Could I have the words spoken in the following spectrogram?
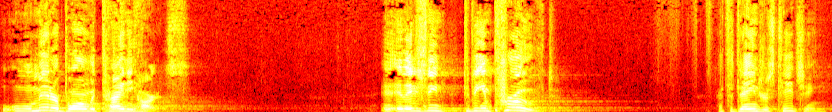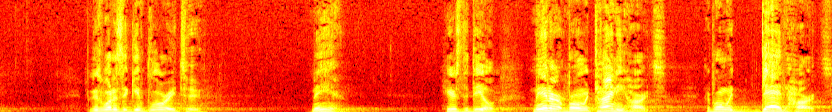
well, men are born with tiny hearts. And they just need to be improved. That's a dangerous teaching. Because what does it give glory to? Man. here's the deal men aren't born with tiny hearts, they're born with dead hearts.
